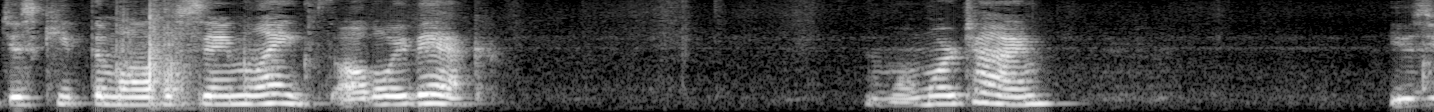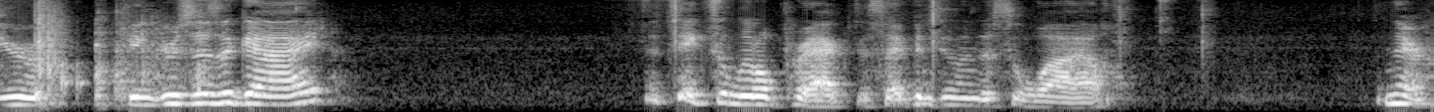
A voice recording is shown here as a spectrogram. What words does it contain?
just keep them all the same length all the way back. And one more time. Use your fingers as a guide. It takes a little practice. I've been doing this a while. And there.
